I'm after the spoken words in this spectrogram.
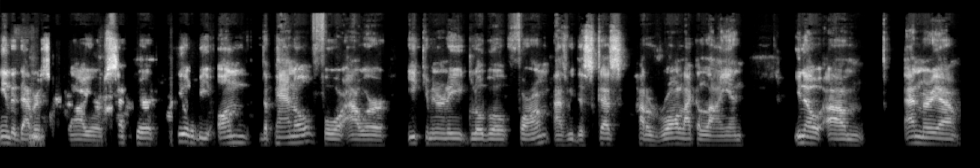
in the diversifier sector. He will be on the panel for our e-community global forum as we discuss how to roar like a lion. You know, um, Anne Maria,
